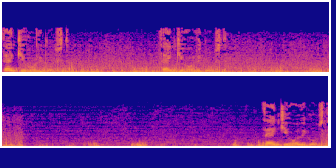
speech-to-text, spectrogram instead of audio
Thank you, Holy Ghost. Thank you, Holy Ghost. Thank you, Holy Ghost.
